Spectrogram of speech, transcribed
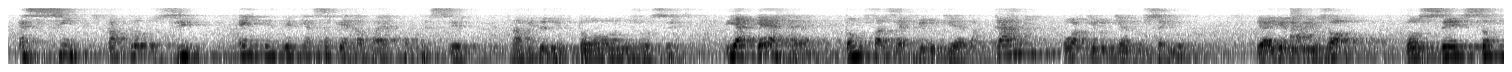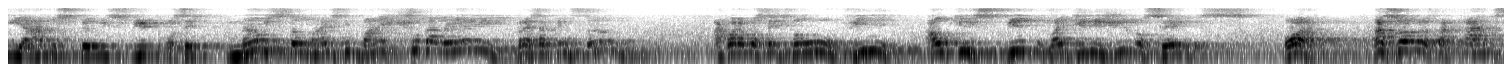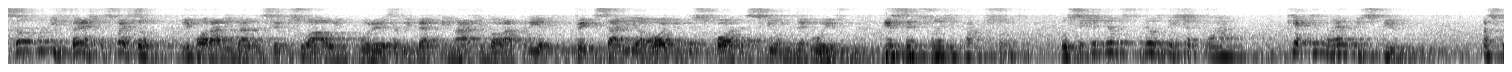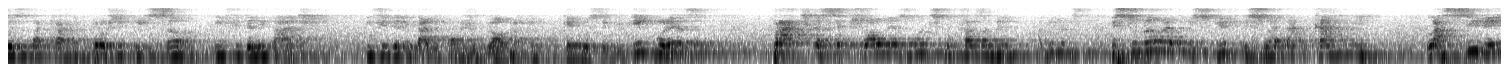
É simples para produzir, é entender que essa guerra vai acontecer na vida de todos vocês. E a guerra é: vamos fazer aquilo que é da carne ou aquilo que é do Senhor. E aí ele diz: Ó, vocês são guiados pelo Espírito, vocês não estão mais debaixo da lei, presta atenção. Agora vocês vão ouvir ao que o Espírito vai dirigir vocês. Ora, as obras da carne são manifestas. Quais são? Imoralidade sexual, impureza, libertinagem, idolatria, feitiçaria, ódio, discórdia, ciúmes, egoísmo, dissensões e facções. Ou seja, Deus, Deus deixa claro que aqui não é do Espírito. As coisas da carne, prostituição, infidelidade infidelidade conjugal para quem, quem você vive, impureza, prática sexual mesmo antes do casamento. A Bíblia diz: isso não é do espírito, isso é da carne. Lascívia,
